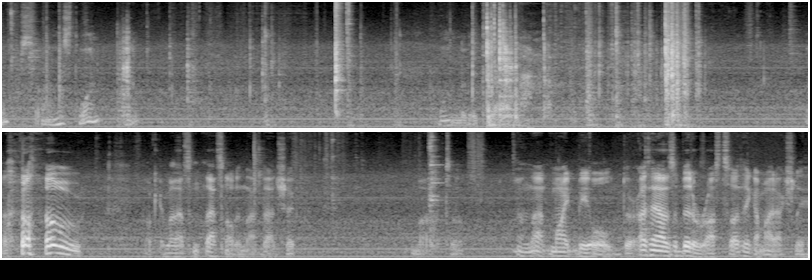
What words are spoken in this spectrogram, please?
Oops, so I missed one. One little tab. Oh, okay. Well, that's that's not in that bad shape. But uh, and that might be old. dirt. I think that's a bit of rust, so I think I might actually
